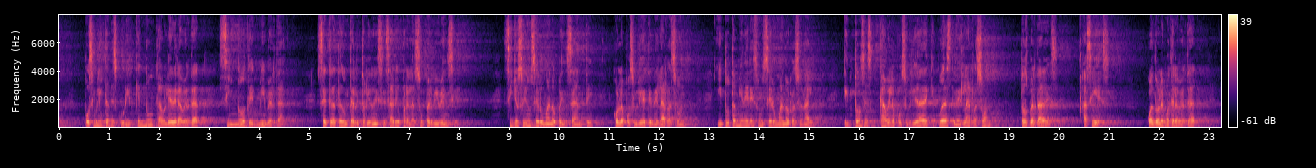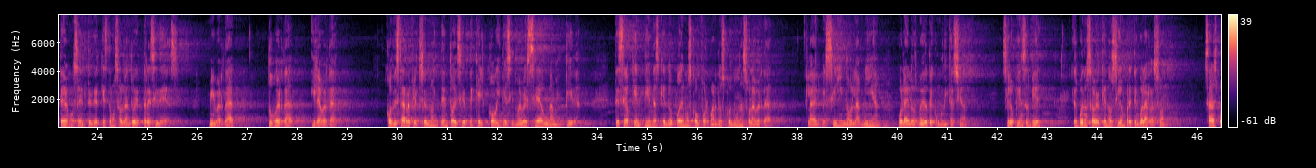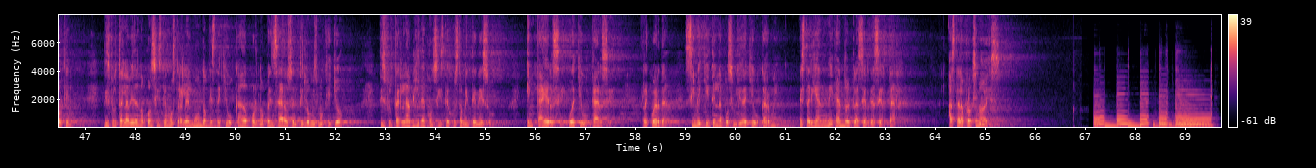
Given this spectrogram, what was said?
posibilitan descubrir que nunca hablé de la verdad, sino de mi verdad. Se trata de un territorio necesario para la supervivencia. Si yo soy un ser humano pensante, con la posibilidad de tener la razón, y tú también eres un ser humano racional, entonces cabe la posibilidad de que puedas tener la razón. ¿Dos verdades? Así es. Cuando hablemos de la verdad, debemos entender que estamos hablando de tres ideas. Mi verdad, tu verdad y la verdad. Con esta reflexión no intento decirte que el COVID-19 sea una mentira. Deseo que entiendas que no podemos conformarnos con una sola verdad, la del vecino, la mía o la de los medios de comunicación. Si lo piensas bien, es bueno saber que no siempre tengo la razón. ¿Sabes por qué? Disfrutar la vida no consiste en mostrarle al mundo que está equivocado por no pensar o sentir lo mismo que yo. Disfrutar la vida consiste justamente en eso, en caerse o equivocarse. Recuerda, si me quiten la posibilidad de equivocarme, me estarían negando el placer de acertar. Hasta la próxima vez.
